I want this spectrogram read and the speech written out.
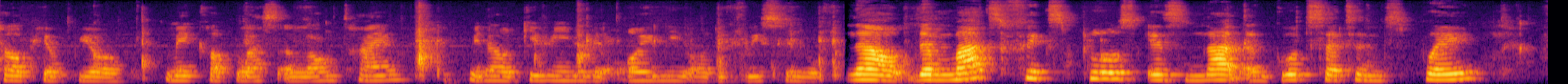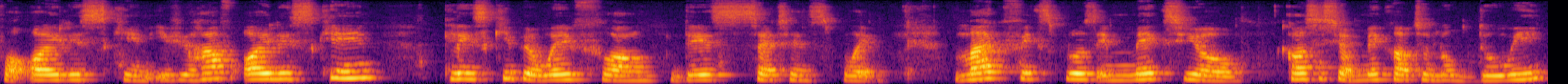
help your, your makeup last a long time without giving you the oily or the greasy look. Now the MAC Fix Plus is not a good setting spray for oily skin. If you have oily skin, please keep away from this setting spray. MAC Fix Plus, it makes your causes your makeup to look dewy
